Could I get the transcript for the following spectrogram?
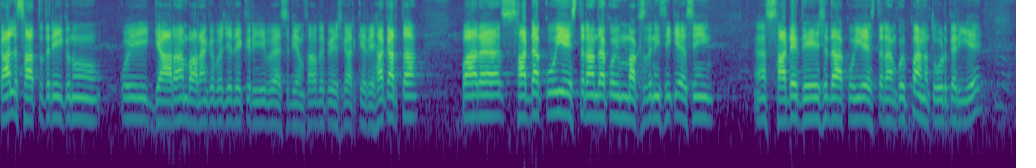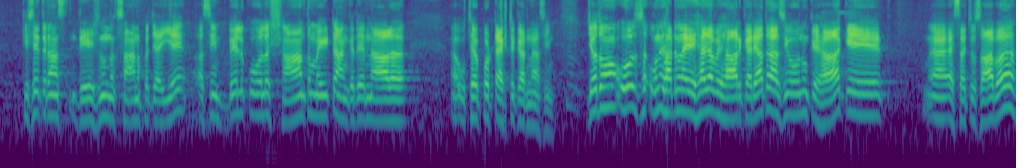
ਕੱਲ 7 ਤਰੀਕ ਨੂੰ ਕੋਈ 11 12 ਕੁ ਵਜੇ ਦੇ ਕਰੀਬ ਐਸਡੀਐਮ ਸਾਹਿਬ ਦੇ ਪੇਸ਼ ਕਰਕੇ ਰਿਹਾ ਕਰਤਾ। ਪਰ ਸਾਡਾ ਕੋਈ ਇਸ ਤਰ੍ਹਾਂ ਦਾ ਕੋਈ ਮਕਸਦ ਨਹੀਂ ਸੀ ਕਿ ਅਸੀਂ ਅ, ਸਾਡੇ ਦੇਸ਼ ਦਾ ਕੋਈ ਇਸ ਤਰ੍ਹਾਂ ਕੋਈ ਭੰਨ ਤੋੜ ਕਰੀਏ। ਕਿਸੇ ਤਰ੍ਹਾਂ ਦੇਸ਼ ਨੂੰ ਨੁਕਸਾਨ ਪਹੁੰਚਾਈਏ, ਅਸੀਂ ਬਿਲਕੁਲ ਸ਼ਾਂਤਮਈ ਢੰਗ ਦੇ ਨਾਲ ਉੱਥੇ ਪ੍ਰੋਟੈਸਟ ਕਰਨਾ ਸੀ। ਜਦੋਂ ਉਹ ਸ- ਉਹਨੇ ਸਾਡੇ ਨਾਲ ਇਹੋ ਜਿਹਾ ਵਿਹਾਰ ਕਰਿਆ ਤਾਂ ਅਸੀਂ ਉਹਨੂੰ ਕਿਹਾ ਕਿ ਐਸਐਚਓ ਸਾਹਿਬ,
